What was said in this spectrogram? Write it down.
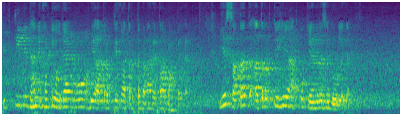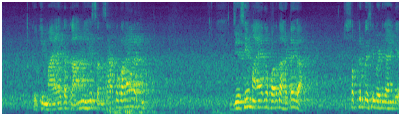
कितनी भी धन इकट्ठी हो जाए, वो अभी अतृप्ति का अतृप्त बना रहता और भागते रहता ये सतत अतृप्ति ही आपको केंद्र से दूर ले जाती है। क्योंकि माया का काम ही है संसार को बनाए रखना। जैसे ही माया का पर्दा हटेगा तो सब फिर वैसे बैठ जाएँगे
